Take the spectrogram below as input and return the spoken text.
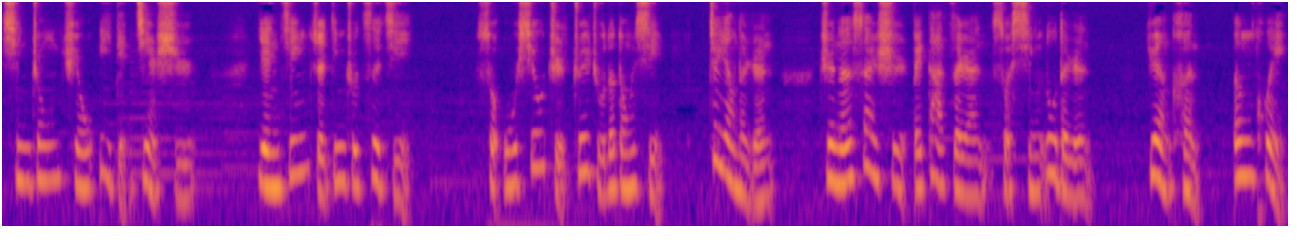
心中却无一点见识，眼睛只盯住自己所无休止追逐的东西，这样的人。只能算是被大自然所行路的人，怨恨、恩惠、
